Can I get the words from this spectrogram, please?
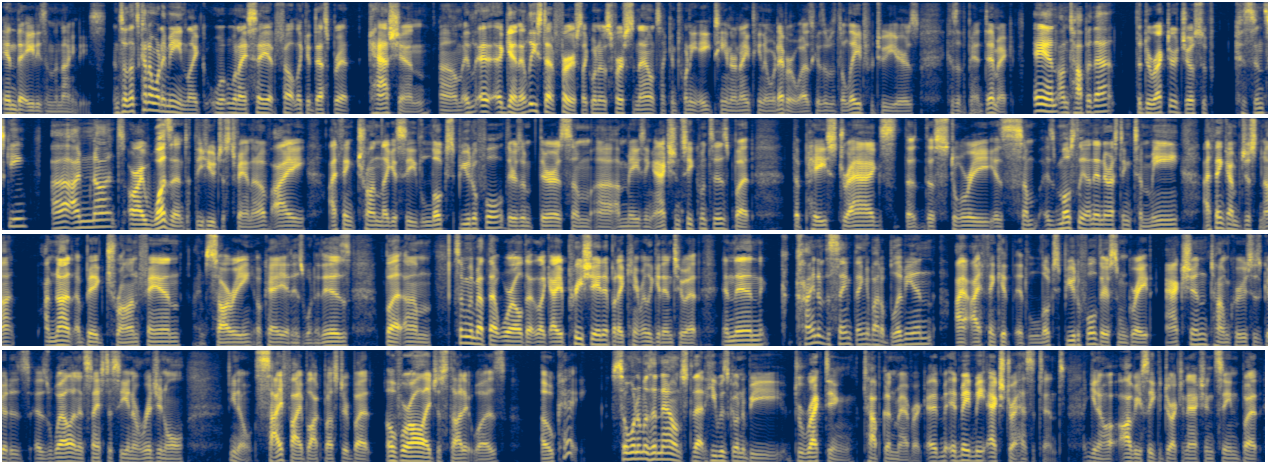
in the 80s and the 90s. And so that's kind of what I mean. Like w- when I say it felt like a desperate cash in, um, it, it- again, at least at first, like when it was first announced, like in 2018 or 19 or whatever it was, because it was delayed for two years because of the pandemic. And on top of that, the director, Joseph Kosinski, uh, I'm not, or I wasn't the hugest fan of. I I think Tron Legacy looks beautiful. There's a there is some uh, amazing action sequences, but the pace drags the the story is some is mostly uninteresting to me. I think i'm just not i'm not a big tron fan. I'm sorry okay it is what it is. But um something about that world that like i appreciate it but i can't really get into it. And then k- kind of the same thing about oblivion. I i think it it looks beautiful. There's some great action. Tom cruise is good as as well and it's nice to see an original you know sci-fi blockbuster but overall i just thought it was okay so when it was announced that he was going to be directing Top Gun Maverick, it, it made me extra hesitant. You know, obviously he could direct an action scene, but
